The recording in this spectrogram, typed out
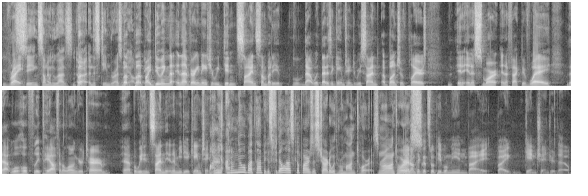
right? seeing someone who has uh, an esteemed resume. But but by doing that in that very nature, we didn't sign somebody that w- that is a game changer. We signed a bunch of players in in a smart and effective way that will hopefully pay off in a longer term. Uh, but we didn't sign the, intermediate game changer. I mean, I don't know about that because Fidel Escobar is a starter with Ramon Torres, and Ramon Torres. I don't think that's what people mean by by game changer, though.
